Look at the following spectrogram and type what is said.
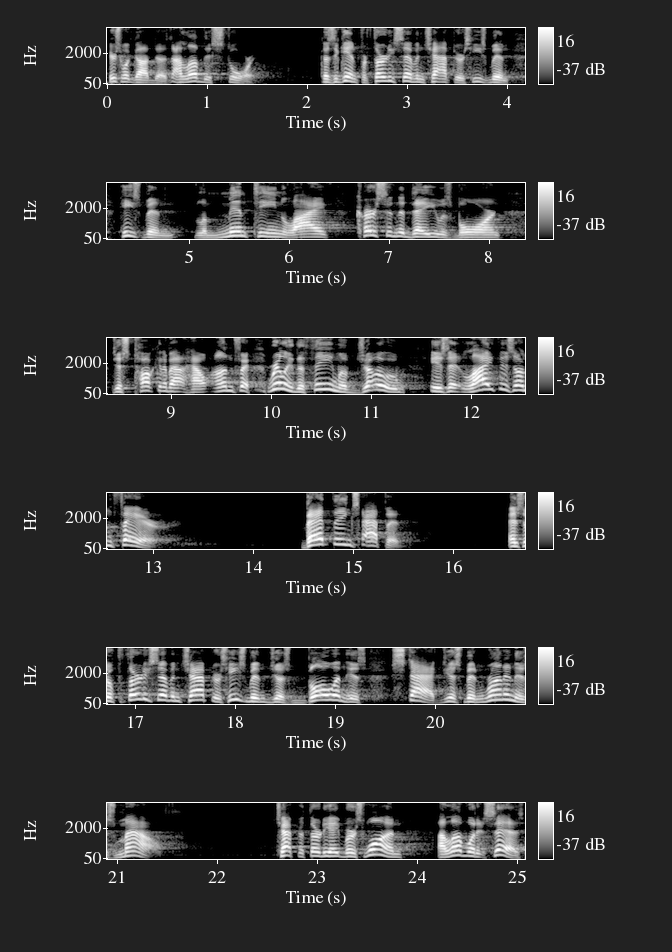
Here's what God does. I love this story. Because again, for 37 chapters, he's been, he's been lamenting life, cursing the day he was born, just talking about how unfair. Really, the theme of Job is that life is unfair. Bad things happen. And so for 37 chapters, he's been just blowing his stack, just been running his mouth. Chapter 38, verse 1, I love what it says.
